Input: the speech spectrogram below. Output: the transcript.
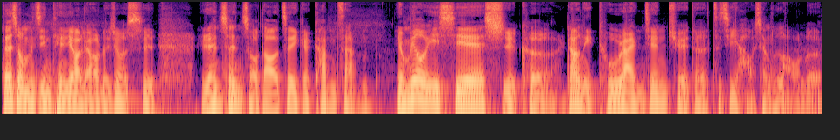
但是我们今天要聊的就是人生走到这个坎站，有没有一些时刻让你突然间觉得自己好像老了？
